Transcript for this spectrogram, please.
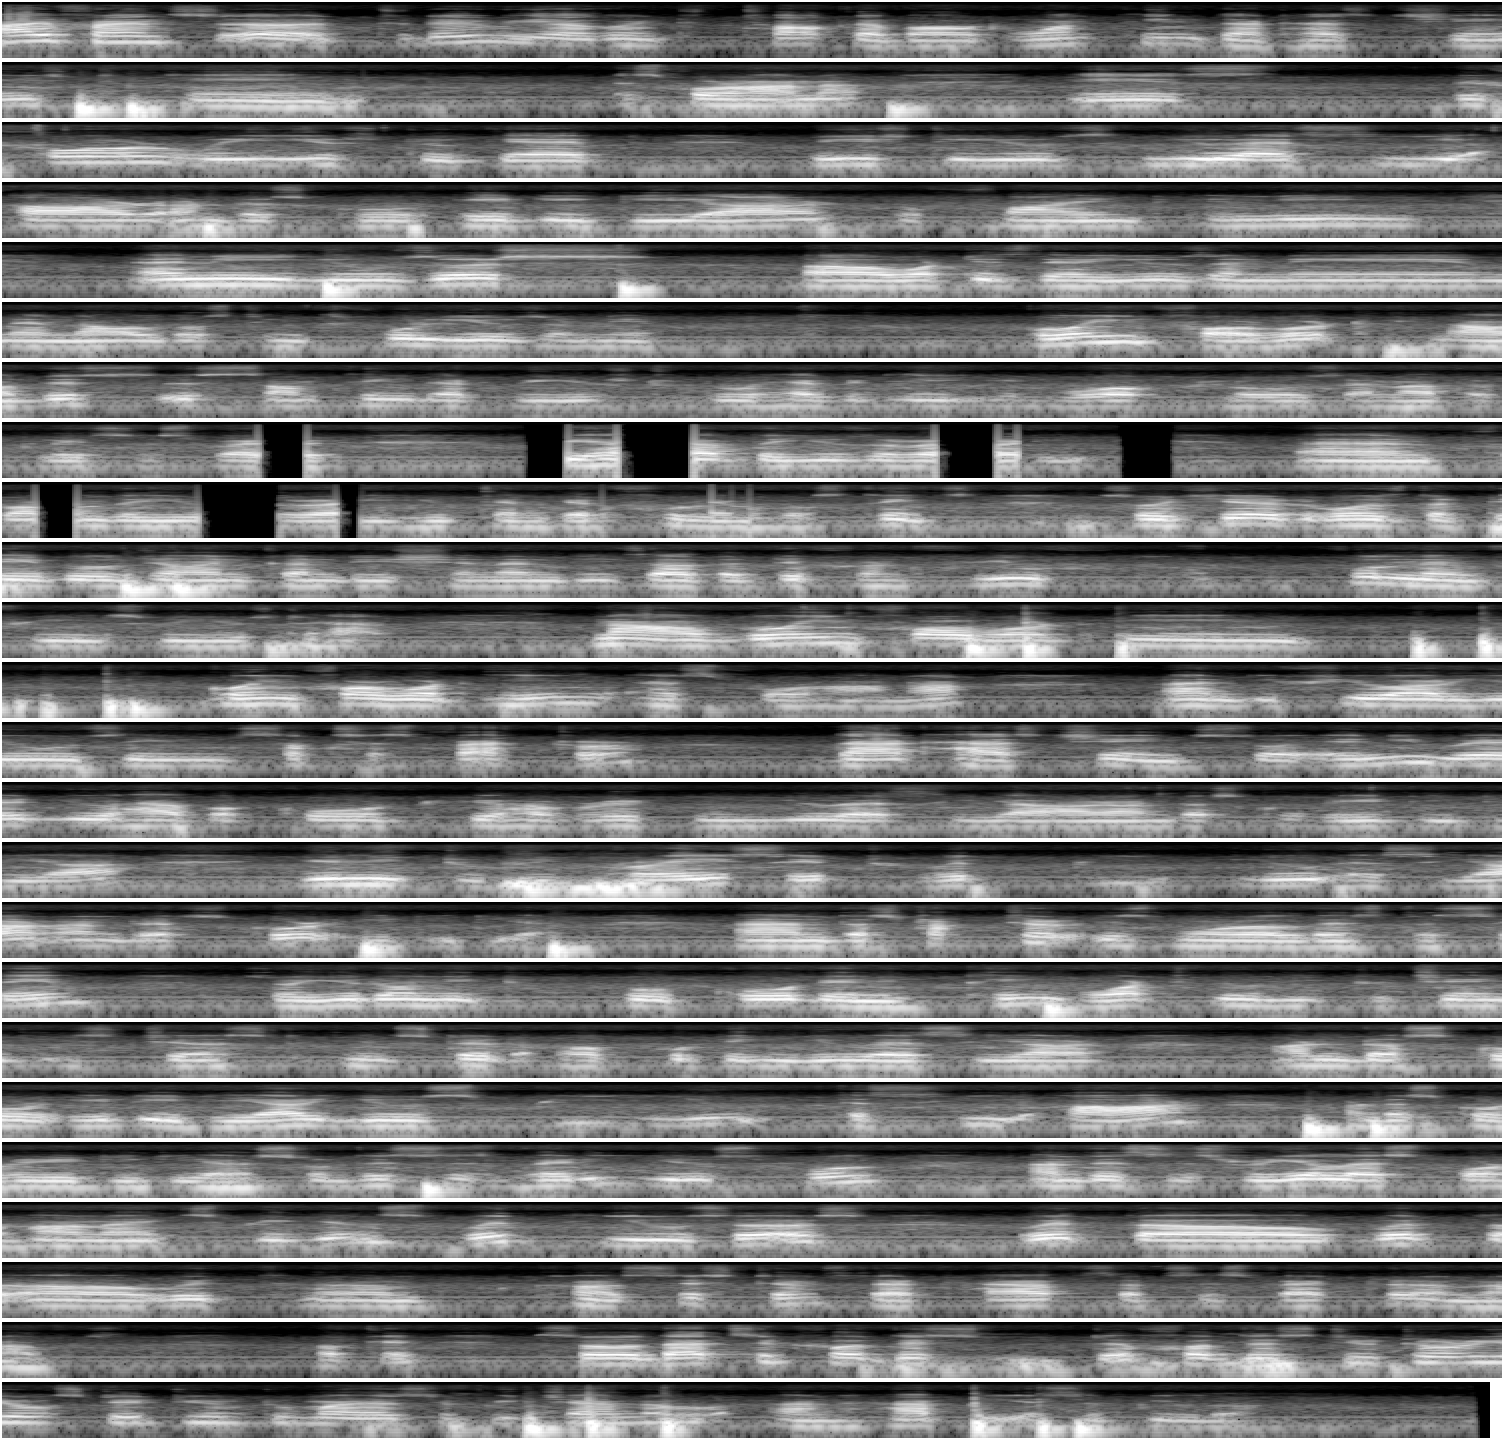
Hi friends, uh, today we are going to talk about one thing that has changed in S4HANA is before we used to get we used to use USER underscore ADDR to find any any users uh, what is their username and all those things full username. Going forward now this is something that we used to do heavily in workflows and other places where we have the user ID and from the user ID you can get full name of those things. So here was the table join condition and these are the different few full name fields we used to have. Now going forward in going forward in S4 HANA and if you are using SuccessFactor that has changed. So anywhere you have a code you have written USER underscore ADDR you need to replace it with PUSER underscore ADDR and the structure is more or less the same. So you don't need to code anything. What you need to change is just instead of putting user underscore addr use puser underscore addr so this is very useful. And this is real s4 hana experience with users with uh, with uh, with um, systems that have success factor and others okay. So that's it for this for this tutorial. Stay tuned to my sap channel and happy sap learning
